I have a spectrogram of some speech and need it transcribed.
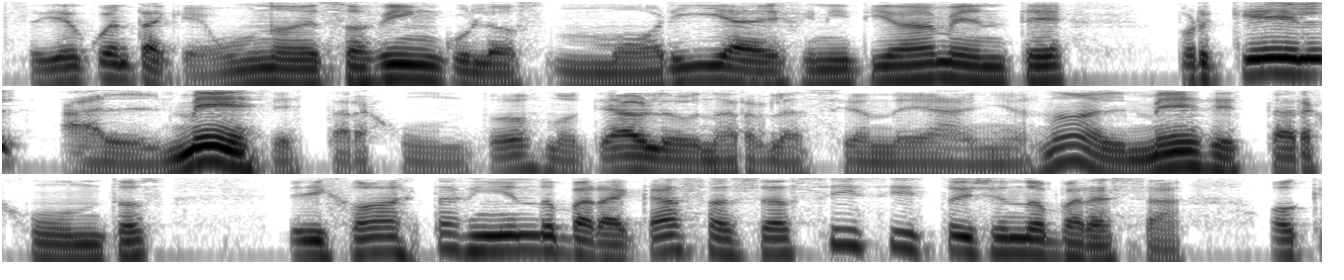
se dio cuenta que uno de esos vínculos moría definitivamente porque él al mes de estar juntos, no te hablo de una relación de años, ¿no? Al mes de estar juntos, le dijo, ah, ¿estás viniendo para casa ya? Sí, sí, estoy yendo para allá. Ok,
